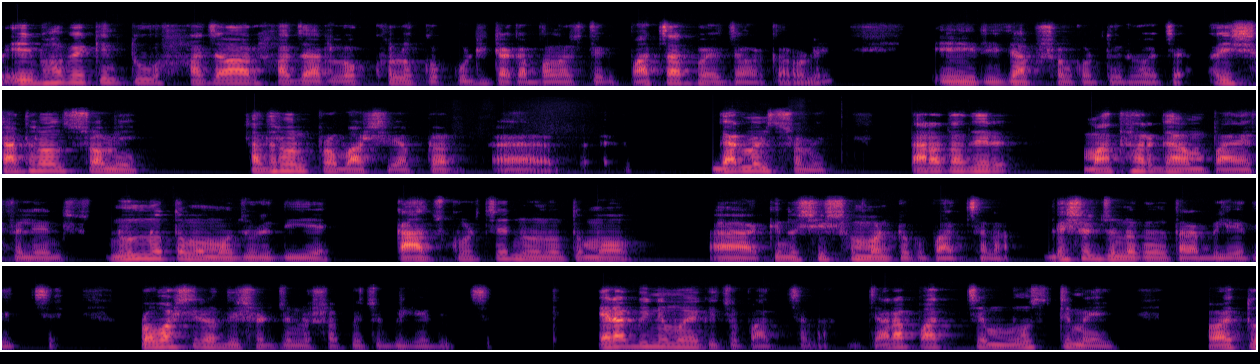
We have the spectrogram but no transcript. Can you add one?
এইভাবে কিন্তু হাজার হাজার, লক্ষ লক্ষ কোটি টাকা বাংলাদেশ থেকে পাচার হয়ে যাওয়ার কারণে এই রিজার্ভ সংকট তৈরি হয়েছে। এই সাধারণ শ্রমিক, সাধারণ প্রবাসী, আপনার গার্মেন্টস শ্রমিক, তারা তাদের মাথার ঘাম পায়ে ফেলেন ন্যূনতম মজুরি দিয়ে কাজ করছে, ন্যূনতম কিন্তু সেই সম্মানটুকু পাচ্ছে না। দেশের জন্য কিন্তু তারা বিলিয়ে দিচ্ছে। প্রবাসীরা দেশের জন্য সবকিছু বিলিয়ে দিচ্ছে। এরা বিনিময়ে কিছু পাচ্ছে না। যারা পাচ্ছে মুষ্টিমেয় হয়তো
